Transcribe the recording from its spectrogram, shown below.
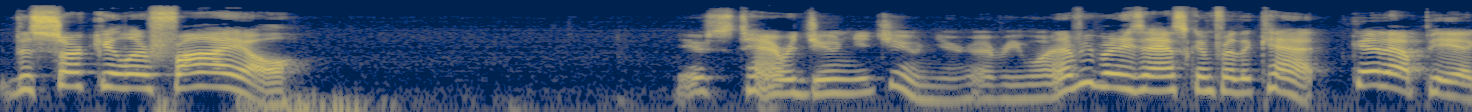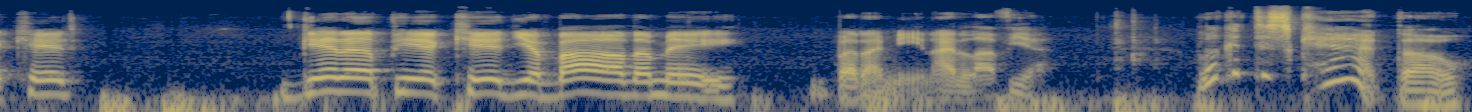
the circular file. Here's Tara Jr. Jr., everyone. Everybody's asking for the cat. Get up here, kid. Get up here, kid. You bother me. But I mean, I love you. Look at this cat, though.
